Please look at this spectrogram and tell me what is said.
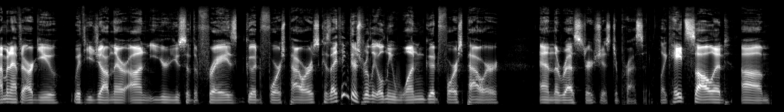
I'm gonna have to argue with you, John, there on your use of the phrase "good force powers" because I think there's really only one good force power, and the rest are just depressing. Like hate's solid, um,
